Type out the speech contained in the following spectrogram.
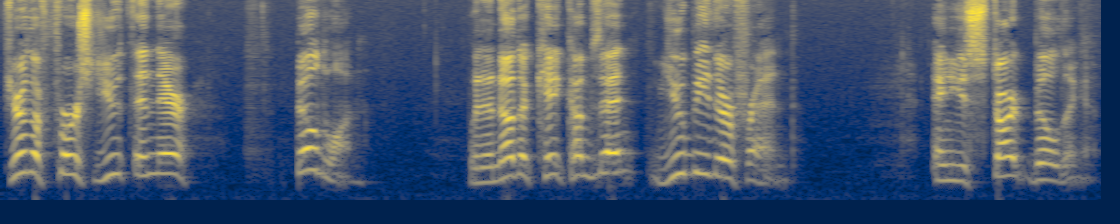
If you're the first youth in there, build one. When another kid comes in, you be their friend. And you start building it.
